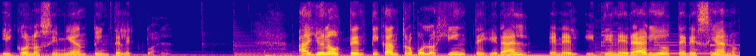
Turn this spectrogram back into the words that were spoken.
y conocimiento intelectual. Hay una auténtica antropología integral en el itinerario teresiano.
